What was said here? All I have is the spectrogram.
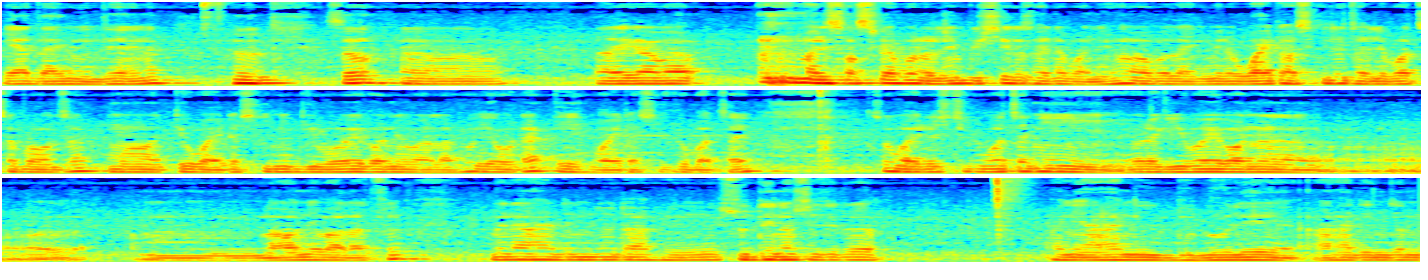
क्या दामी हुन्थ्यो होइन सो लाइक अब मैले सब्सक्राइबरहरूले बिर्सेको छैन भन्ने हो। अब लाइक मेरो व्हाइट हस्कीले जहिले बच्चा पाउँछ म त्यो व्हाइट हस्की नि गिभवे गर्नेवाला हो एउटा। ए व्हाइट हस्कीको बच्चा है। सो व्हाइट हस्कीको बच्चा नि एउटा गिभवे गर्न लाउनेवाला छु। मेरो आँखा दिन जुँदाखेरि सुत्दै नसुतेर अनि आँखा धुलोले आँखा दिन झन्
